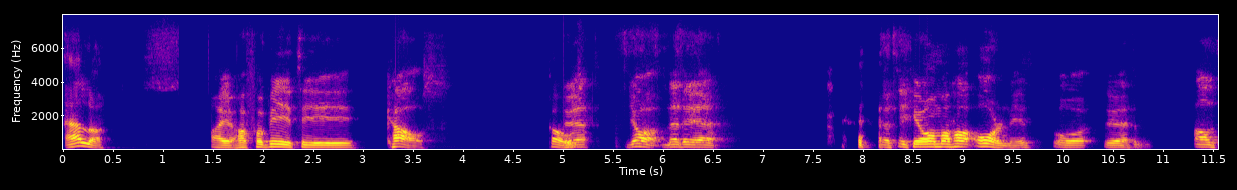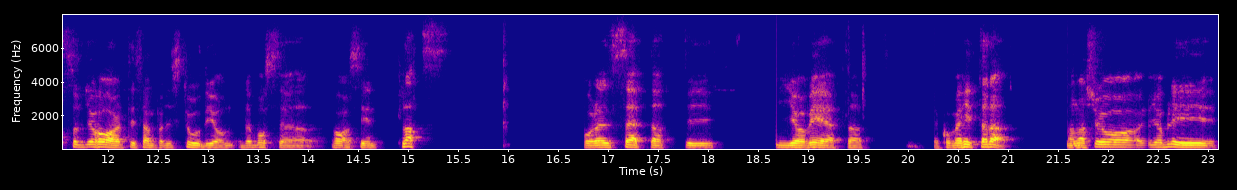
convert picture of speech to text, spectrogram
Då? Ja, jag har fobi till kaos. Kaos? Vet, ja, när det är... Jag tycker om att ha ordning och du vet, allt som jag har till exempel i studion, det måste ha sin plats. På ett sätt att jag vet att jag kommer hitta det. Annars jag, jag blir...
